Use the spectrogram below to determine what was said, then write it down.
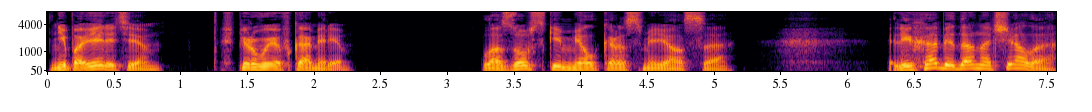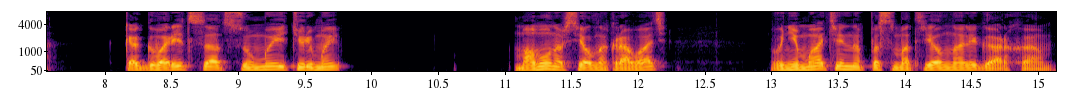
«Не поверите? Впервые в камере». Лазовский мелко рассмеялся. «Лиха беда начала, как говорится, от сумы и тюрьмы». Мамонов сел на кровать, внимательно посмотрел на олигарха.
